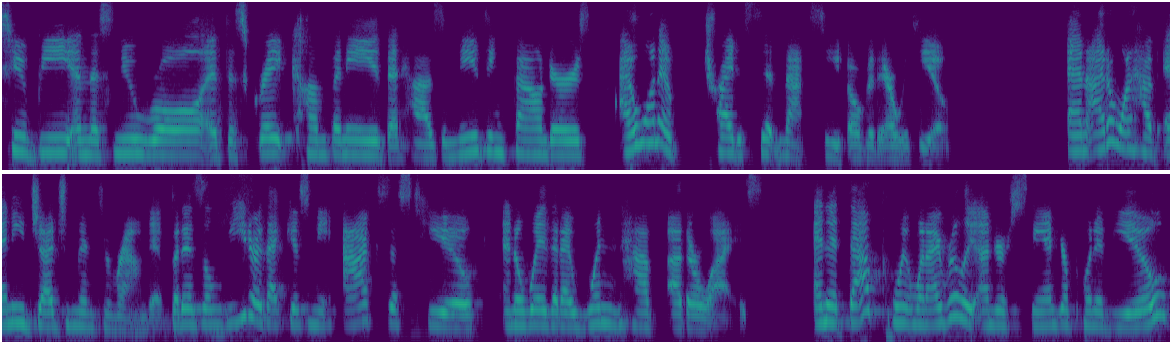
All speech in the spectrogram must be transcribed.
to be in this new role at this great company that has amazing founders? I want to try to sit in that seat over there with you. And I don't want to have any judgment around it. But as a leader, that gives me access to you in a way that I wouldn't have otherwise. And at that point, when I really understand your point of view,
